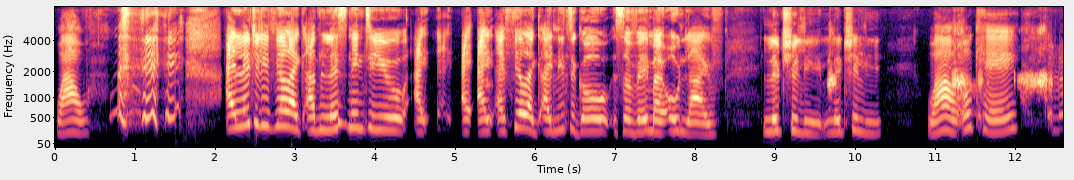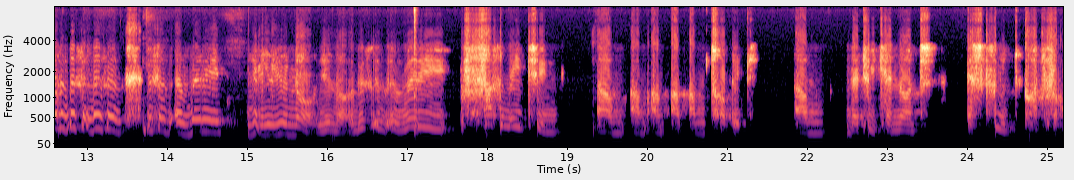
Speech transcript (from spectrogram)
Wow. I literally feel like I'm listening to you. I, I, I, I feel like I need to go survey my own life. Literally, literally. Wow, okay. This, is- this is this is a very you, you, know you know this is a very fascinating um, um, um, um, um, topic um, that we cannot exclude God from.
